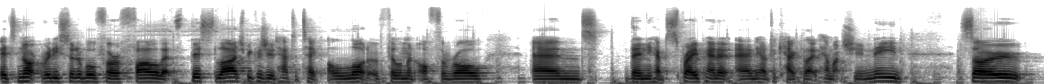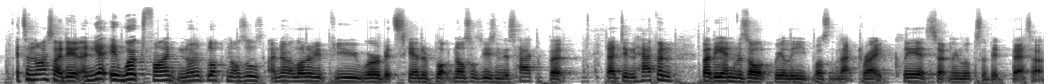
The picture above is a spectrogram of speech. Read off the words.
it's not really suitable for a file that's this large because you'd have to take a lot of filament off the roll and then you have to spray paint it and you have to calculate how much you need. So it's a nice idea, and yet it worked fine. No block nozzles. I know a lot of you were a bit scared of block nozzles using this hack, but that didn't happen. But the end result really wasn't that great. Clear certainly looks a bit better.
